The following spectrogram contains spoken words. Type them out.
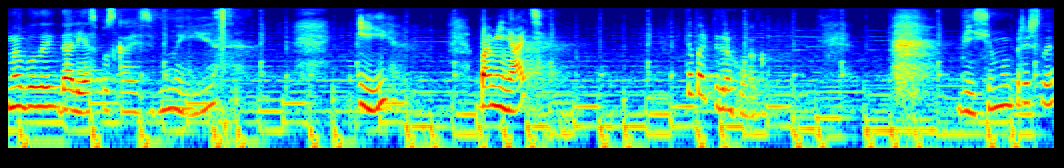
Ми були. Далі я спускаюсь вниз. І помінять. Тепер підрахунок. Вісім ми прийшли.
